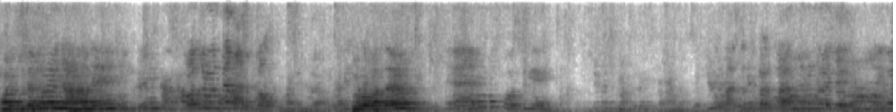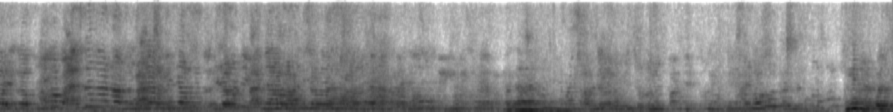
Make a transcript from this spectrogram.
아, 진짜 소연이 안 하네. 놀러 갔어요? 대단하시네. 언니 갈 거지?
